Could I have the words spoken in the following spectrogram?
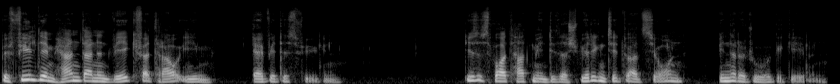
Befiehl dem Herrn deinen Weg, vertrau ihm, er wird es fügen. Dieses Wort hat mir in dieser schwierigen Situation innere Ruhe gegeben.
